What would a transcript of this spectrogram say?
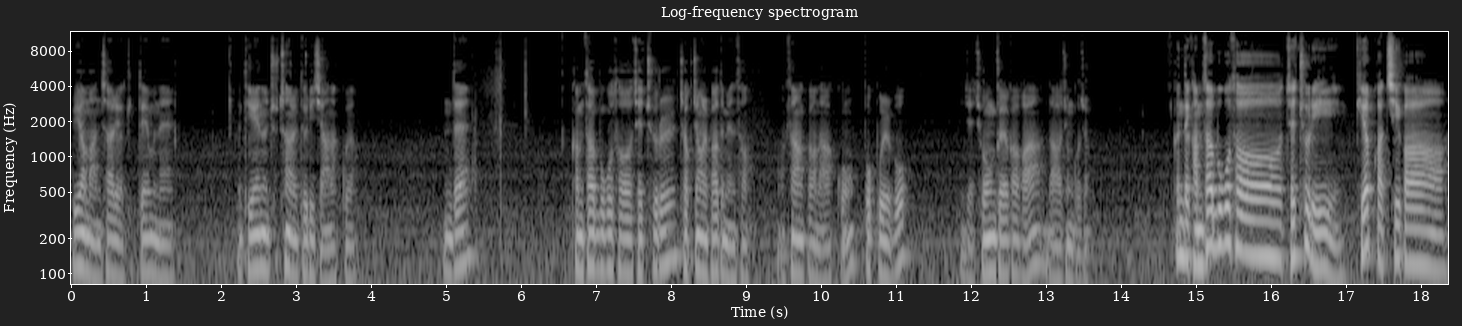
위험한 자리였기 때문에 뒤에는 추천을 드리지 않았고요. 근데 감사보고서 제출을 적정을 받으면서 상한가가 나왔고 복불복 이제 좋은 결과가 나와준 거죠 근데 감사보고서 제출이 기업 가치가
